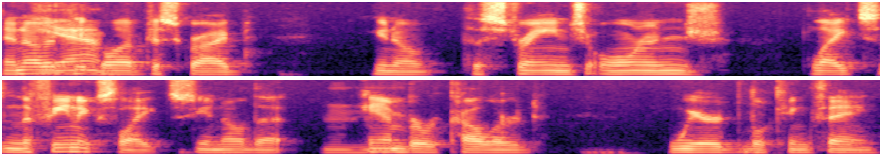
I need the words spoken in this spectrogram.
And other yeah. people have described, you know, the strange orange lights and the phoenix lights, you know, that mm-hmm. amber colored, weird looking thing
